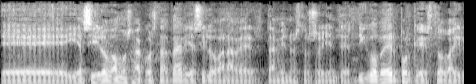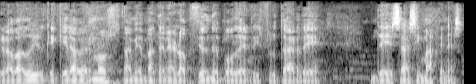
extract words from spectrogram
Eh, y así lo vamos a constatar y así lo van a ver también nuestros oyentes. Digo ver porque esto va a ir grabado y el que quiera vernos también va a tener la opción de poder disfrutar de, de esas imágenes.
